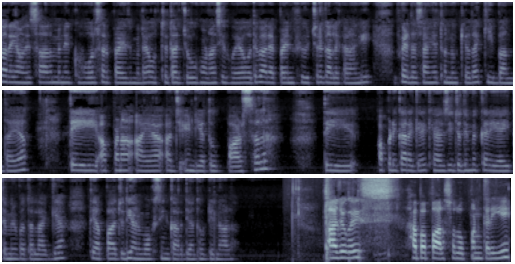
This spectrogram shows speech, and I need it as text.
ਘਰੇ ਆਉਂਦੇ ਸਾਰ ਮੈਨੂੰ ਇੱਕ ਹੋਰ ਸਰਪ੍ਰਾਈਜ਼ ਮਿਲਿਆ। ਉੱਥੇ ਤਾਂ ਜੋ ਹੋਣਾ ਸੀ ਹੋਇਆ, ਉਹਦੇ ਬਾਰੇ ਆਪਾਂ ਇਨ ਫਿਊਚਰ ਗੱਲ ਕਰਾਂਗੇ। ਫਿਰ ਦੱਸਾਂਗੇ ਤੁਹਾਨੂੰ ਕਿ ਉਹਦਾ ਕੀ ਬਣਦਾ ਆ। ਤੇ ਆਪਣਾ ਆਇਆ ਅੱਜ ਇੰਡੀਆ ਤੋਂ ਪਾਰਸਲ ਤੇ ਆਪਣੇ ਘਰ ਅੱਗੇ ਰੱਖਿਆ ਸੀ। ਜਦੋਂ ਮੈਂ ਘਰੇ ਆਈ ਤਾਂ ਮੈਨੂੰ ਪਤਾ ਲੱਗ ਗਿਆ ਤੇ ਆਪਾਂ ਅੱਜ ਉਹਦੀ ਅਨਬਾਕਸਿੰਗ ਕਰਦੇ ਆ ਤੁਹਾਡੇ ਨਾਲ। ਆ ਜਾਓ ਗਾਇਸ ਆਪਾਂ ਪਾਰਸਲ ਓਪਨ ਕਰੀਏ।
